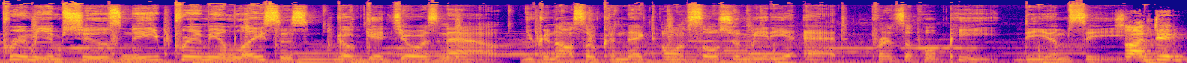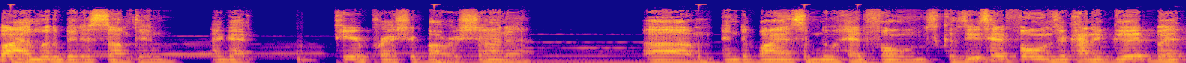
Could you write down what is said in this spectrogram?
Premium shoes need premium laces. Go get yours now. You can also connect on social media at Principal P DMC. So I did buy a little bit of something. I got peer pressured by Rashana um, into buying some new headphones because these headphones are kind of good, but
